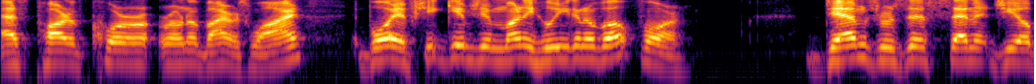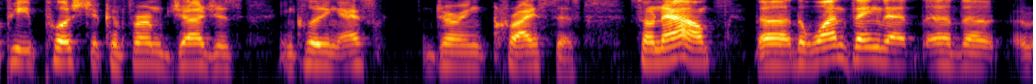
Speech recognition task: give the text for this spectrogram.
as part of coronavirus. Why? Boy, if she gives you money, who are you going to vote for? Dems resist Senate GOP push to confirm judges, including ex- during crisis. So now the the one thing that uh, the uh,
